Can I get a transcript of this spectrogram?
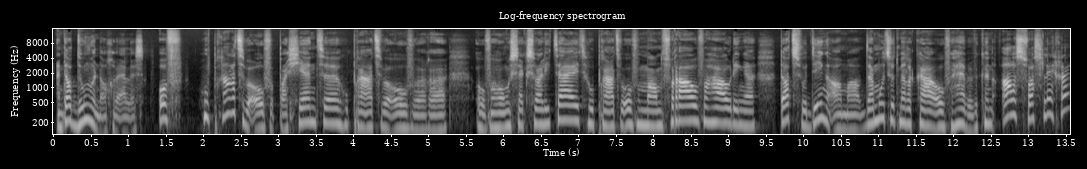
En dat doen we nog wel eens. Of hoe praten we over patiënten? Hoe praten we over, uh, over homoseksualiteit? Hoe praten we over man-vrouw verhoudingen? Dat soort dingen allemaal. Daar moeten we het met elkaar over hebben. We kunnen alles vastleggen.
